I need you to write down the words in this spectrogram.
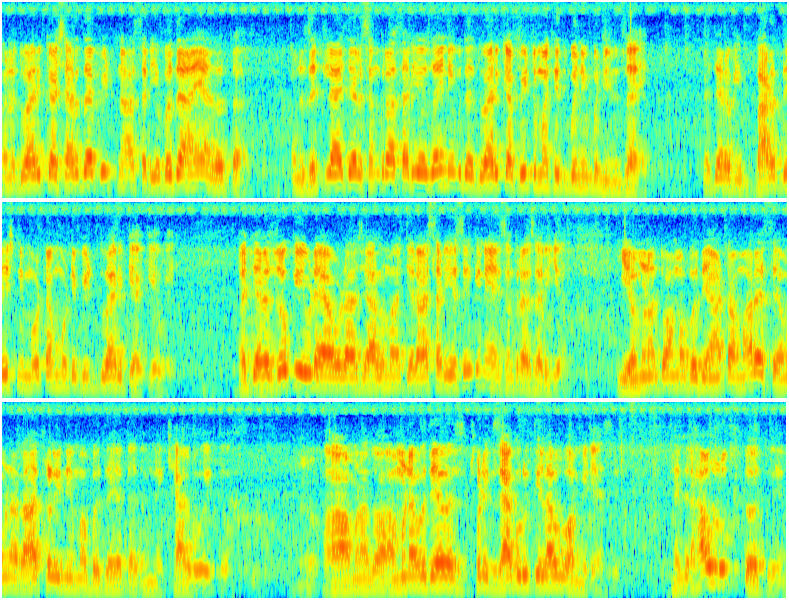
અને દ્વારિકા શારદા પીઠના આચાર્ય બધા અહીંયા જ હતા. અને જેટલા અત્યારે શંકરાચાર્યો જાય ને બધા દ્વારિકા પીઠમાંથી જ બની બનીને જાય. અત્યારે ભારત દેશની મોટા મોટી પીઠ દ્વારિકા કહેવાય. અત્યારે જો કે એવડે આવડા જે હાલમાં અત્યારે આચાર્ય છે કે નહીં અહીંયા શંકરાચાર્ય? એ હમણાં તો આમાં બધે આંટા મારે છે. હમણાં રાથળીને એમાં બધા હતા તમને ખ્યાલ હોય તો. હા હમણાં તો હમણાં બધી હવે થોડીક જાગૃતિ લાવવા મળ્યા છે. નહીતર હાવ લુપ્ત હતું એમ.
